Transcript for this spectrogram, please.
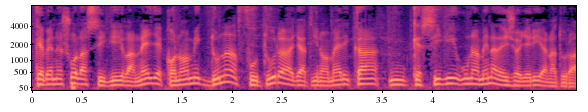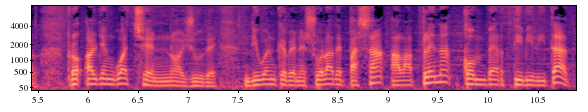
que Venezuela sigui l'anell econòmic d'una futura Llatinoamèrica que sigui una mena de joieria natural. Però el llenguatge no ajuda. Diuen que Venezuela ha de passar a la plena convertibilitat,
